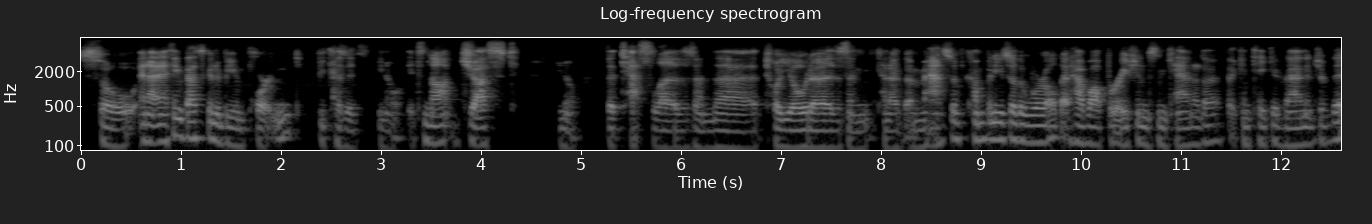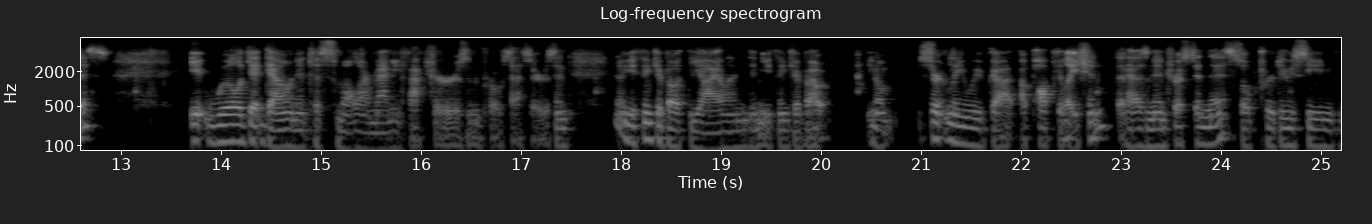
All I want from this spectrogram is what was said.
So, and I think that's going to be important because it's you know it's not just you know the Teslas and the Toyotas and kind of the massive companies of the world that have operations in Canada that can take advantage of this it will get down into smaller manufacturers and processors. And you know, you think about the island and you think about, you know, certainly we've got a population that has an interest in this. So producing,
